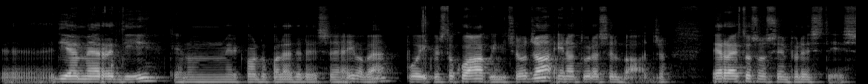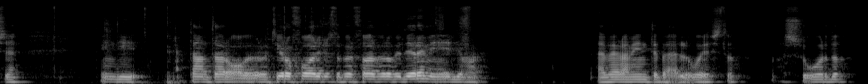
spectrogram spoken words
eh, di MRD, che non mi ricordo qual è delle 6, vabbè. Poi questo qua, quindi ce l'ho già, e Natura Selvaggia. E il resto sono sempre le stesse. Quindi tanta roba, ve lo tiro fuori giusto per farvelo vedere meglio, ma è veramente bello questo, assurdo.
